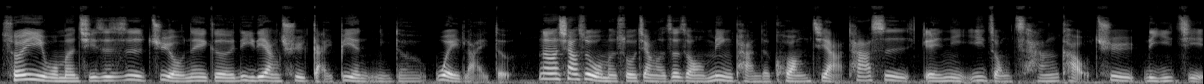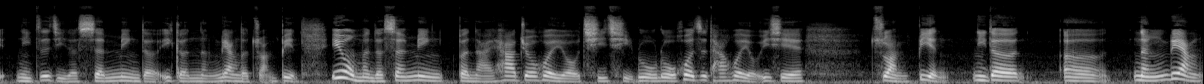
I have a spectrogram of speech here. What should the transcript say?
所以我们其实是具有那个力量去改变你的未来的。那像是我们所讲的这种命盘的框架，它是给你一种参考，去理解你自己的生命的一个能量的转变。因为我们的生命本来它就会有起起落落，或者是它会有一些转变，你的呃能量，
